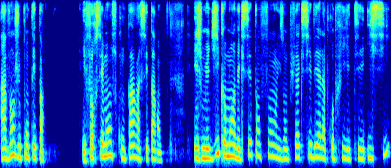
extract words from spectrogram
Avant je comptais pas. Et forcément on se compare à ses parents. Et je me dis comment avec cet enfant ils ont pu accéder à la propriété ici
